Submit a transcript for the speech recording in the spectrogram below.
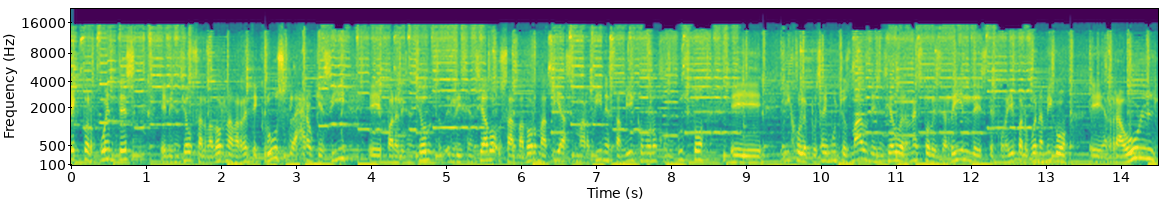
Héctor Fuentes. El licenciado Salvador Navarrete Cruz, claro que sí. Eh, para el licenciado, licenciado Salvador Matías Martínez, también, como no, con gusto. Eh, híjole, pues hay muchos más. Licenciado Ernesto Becerril, este, por ahí para el buen amigo eh, Raúl.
